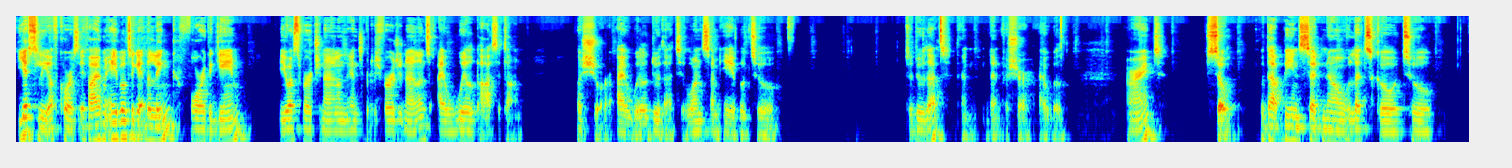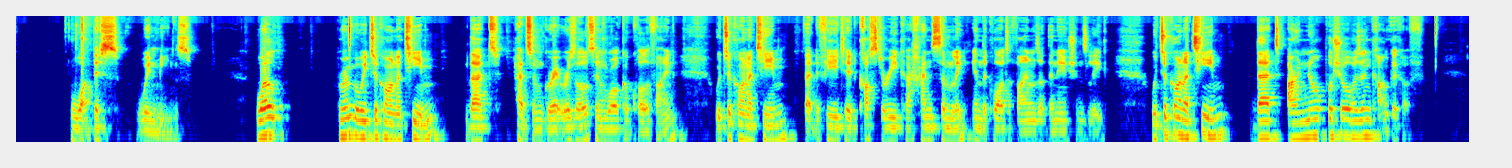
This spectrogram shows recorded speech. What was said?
Yes, Lee, of course. If I'm able to get the link for the game, US Virgin Islands against British Virgin Islands, I will pass it on. For sure. I will do that. Once I'm able to to do that, then then for sure I will. All right. So with that being said, now let's go to what this win means. Well, remember we took on a team that had some great results in World Cup qualifying. We took on a team that defeated Costa Rica handsomely in the quarterfinals of the Nations League. We took on a team that are no pushovers in CONCACAF.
